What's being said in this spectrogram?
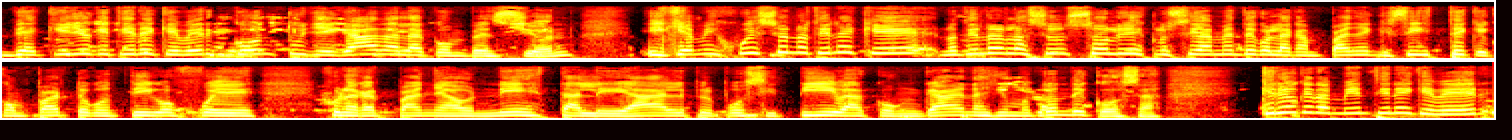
de aquello que tiene que ver con tu llegada a la convención y que a mi juicio no tiene que no tiene relación solo y exclusivamente con la campaña que hiciste, que comparto contigo fue, fue una campaña honesta, leal, propositiva, con ganas y un montón de cosas. Creo que también tiene que ver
